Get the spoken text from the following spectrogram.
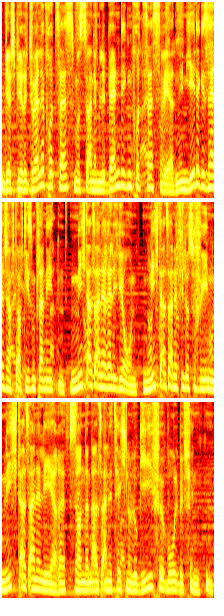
Der spirituelle Prozess muss zu einem lebendigen Prozess werden in jeder Gesellschaft auf diesem Planeten. Nicht als eine Religion, nicht als eine Philosophie, nicht als eine Lehre, sondern als eine Technologie für Wohlbefinden.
